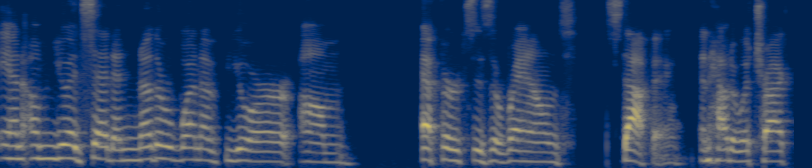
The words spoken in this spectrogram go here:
And um, you had said another one of your um, efforts is around staffing and how to attract,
